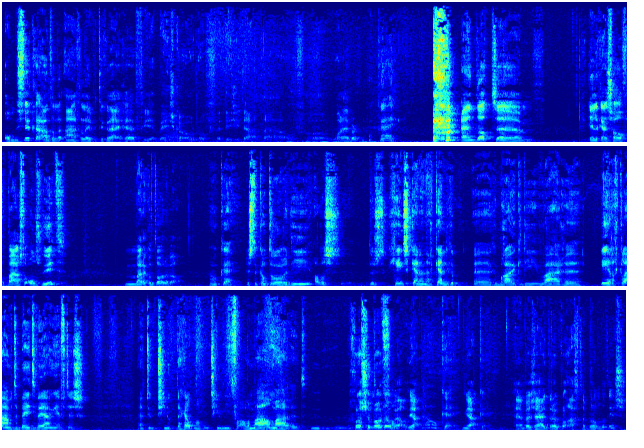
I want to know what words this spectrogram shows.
om die stukken aan te, aangeleverd te krijgen. Hè, via Basecode of uh, Digidata of uh, whatever. Oké. en dat, um, eerlijkheidshalve, verbaasde ons niet, maar de kantoren wel. Oké, dus de kantoren die alles, dus geen scan en herken ge, uh, gebruiken, die waren eerder klaar met de BTW-aangiftes. En natuurlijk misschien ook, dat geldt nog misschien niet voor allemaal, maar het... Grosso modo wel, ja. Oké, ja. oké. En wij zijn er ook wel achter waarom dat is.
